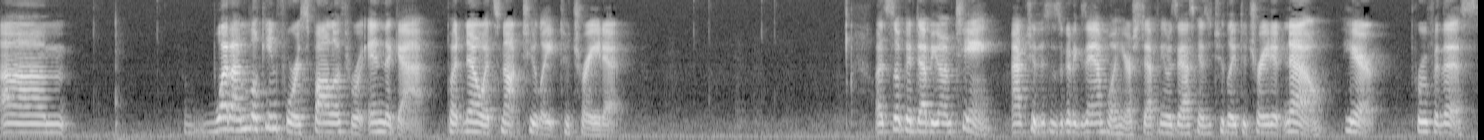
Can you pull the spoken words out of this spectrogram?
Um, what I'm looking for is follow through in the gap. But no, it's not too late to trade it. Let's look at WMT. Actually, this is a good example here. Stephanie was asking, is it too late to trade it? No. Here, proof of this.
